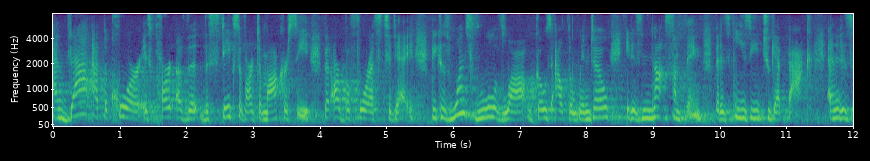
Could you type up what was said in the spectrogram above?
And that, at the core, is part of the, the stakes of our democracy that are before us today. Because once rule of law goes out the window, it is not something that is easy to get back. And it is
